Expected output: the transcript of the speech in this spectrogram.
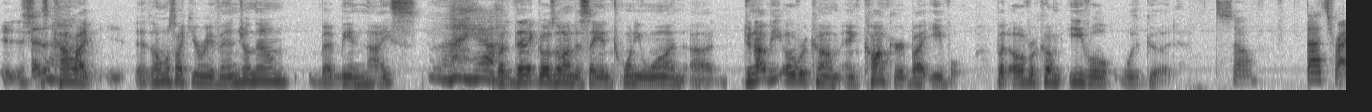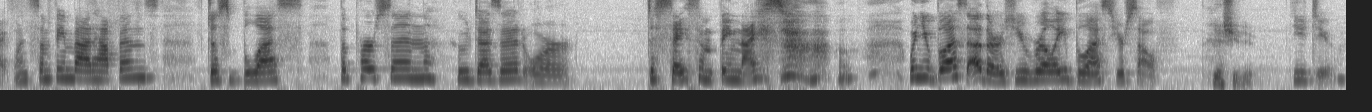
it's, it's kind of like, it's almost like your revenge on them by being nice. yeah. But then it goes on to say in 21, uh, do not be overcome and conquered by evil, but overcome evil with good. so that's right. When something bad happens, just bless the person who does it or just say something nice. when you bless others, you really bless yourself. Yes, you do. You do.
